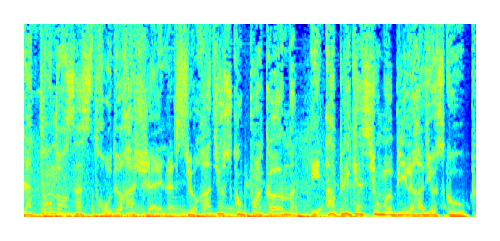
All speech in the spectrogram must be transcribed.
La tendance astro de Rachel sur radioscope.com et application mobile Radioscope.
